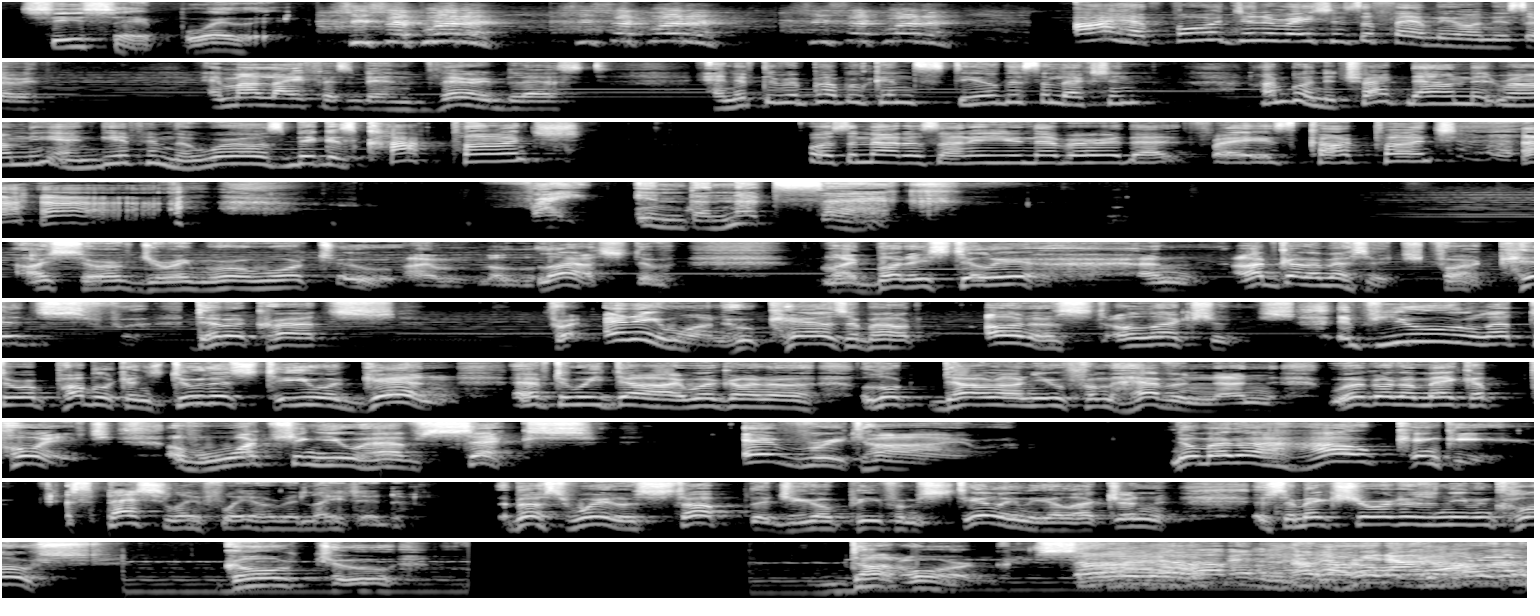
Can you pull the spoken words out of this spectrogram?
Sí se puede. Sí se puede. Sí se puede. Sí se puede. I have four generations of family on this earth, and my life has been very blessed. And if the Republicans steal this election, I'm going to track down Mitt Romney and give him the world's biggest cock punch. What's the matter, Sonny? You never heard that phrase, cock punch? in the nutsack. I served during World War II. I'm the last of my buddies still here. And I've got a message for kids, for Democrats, for anyone who cares about honest elections. If you let the Republicans do this to you again, after we die, we're going to look down on you from heaven and we're going to make a point of watching you have sex every time, no matter how kinky. Especially if we are related. The best way to stop the GOP from stealing the election is to make sure it isn't even close. Go to. Sign up and help get out on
